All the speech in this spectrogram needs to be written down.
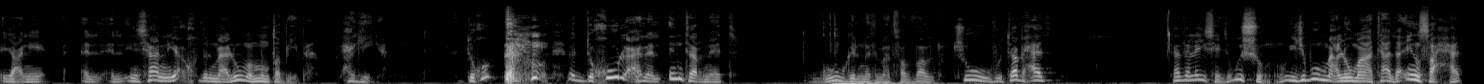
يعني ال... الإنسان يأخذ المعلومة من طبيبه الحقيقة. الدخول الدخول على الإنترنت جوجل مثل ما تفضلت تشوف وتبحث هذا ليس وش يجيبون معلومات هذا إن صحت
